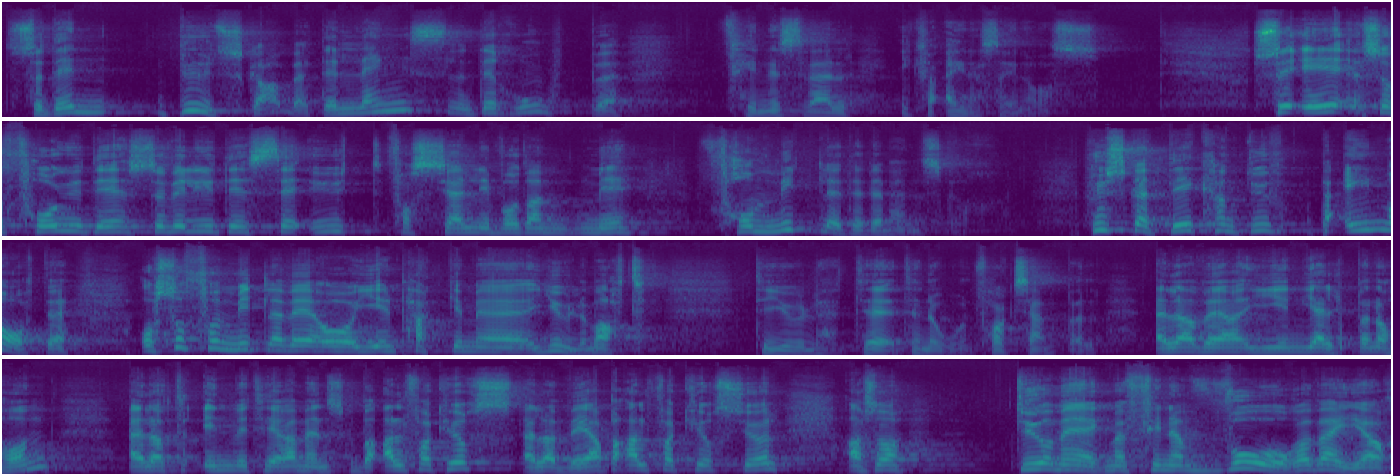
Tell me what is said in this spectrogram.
Så det budskapet, det lengselen, det ropet, finnes vel i hver eneste en av oss. Så, er, så, det, så, vil jo det se ut forskjellig hvordan vi formidler det til mennesker. Husk at det kan du på en måte også formidle ved å gi en pakke med julemat til jul til, til noen, f.eks. Eller ved å gi en hjelpende hånd, eller invitere mennesker på alfakurs, eller være på alfakurs sjøl. Altså, du og meg må finne våre veier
